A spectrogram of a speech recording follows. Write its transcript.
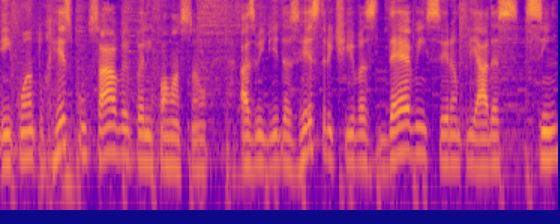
enquanto responsável pela informação. As medidas restritivas devem ser ampliadas sim,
